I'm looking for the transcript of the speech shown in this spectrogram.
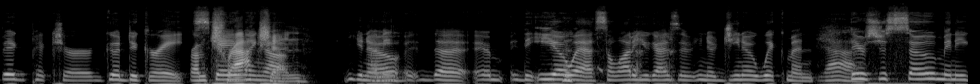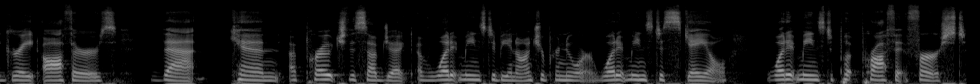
big picture, good to great, From traction. up. You know the um, the EOS. a lot of you guys, have, you know, Gino Wickman. Yeah. There's just so many great authors that can approach the subject of what it means to be an entrepreneur, what it means to scale, what it means to put profit first.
